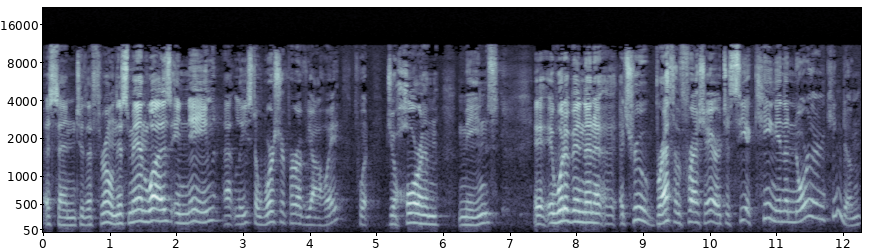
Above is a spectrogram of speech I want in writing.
ascend to the throne. This man was, in name at least, a worshiper of Yahweh. That's what Jehoram means. It, would have been then a, a, true breath of fresh air to see a king in the northern kingdom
